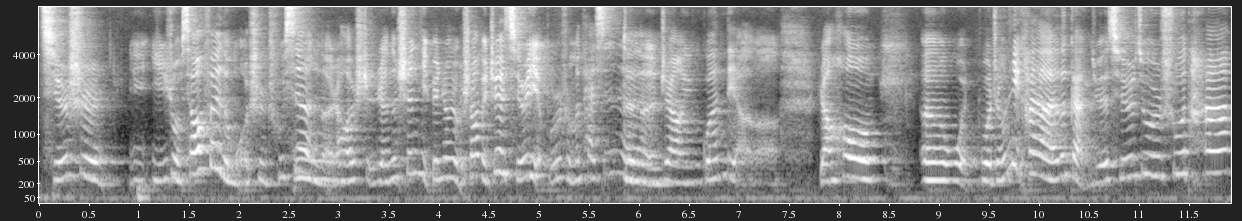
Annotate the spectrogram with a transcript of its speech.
其实是以以一种消费的模式出现的，然后是人的身体变成一种商品，这个其实也不是什么太新鲜的这样一个观点了。然后，嗯，我我整体看下来的感觉，其实就是说他。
